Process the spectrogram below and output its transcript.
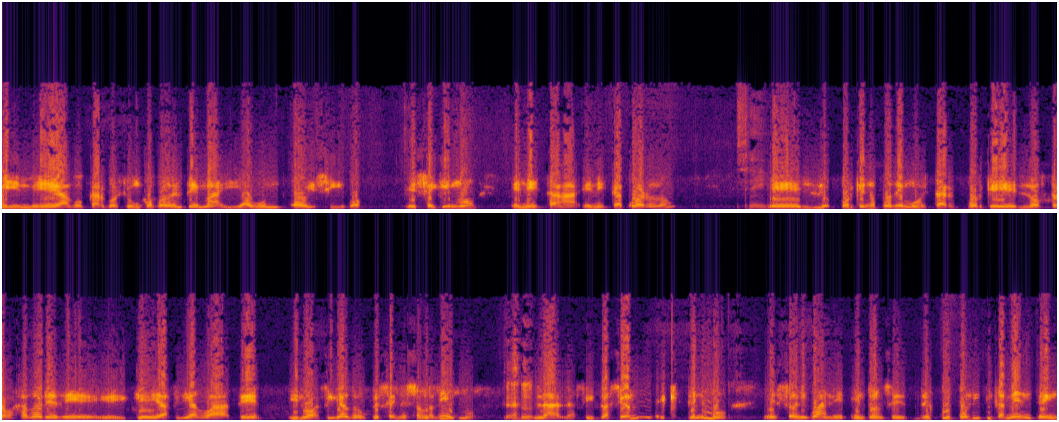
y me hago cargo yo un poco del tema y aún hoy sigo. seguimos en esta en este acuerdo sí. porque no podemos estar porque los trabajadores de que afiliados a ATE y los afiliados a UPCL son los mismos. La, la situación es que tenemos eh, son iguales. Entonces, después políticamente en,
